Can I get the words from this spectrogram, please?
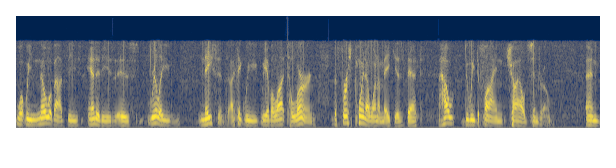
what we know about these entities is really nascent. I think we, we have a lot to learn. The first point I want to make is that how do we define child syndrome? And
